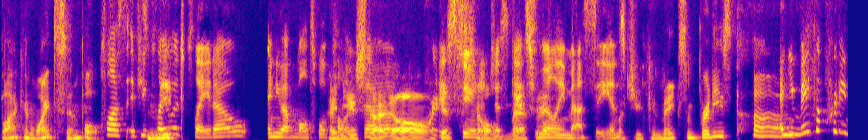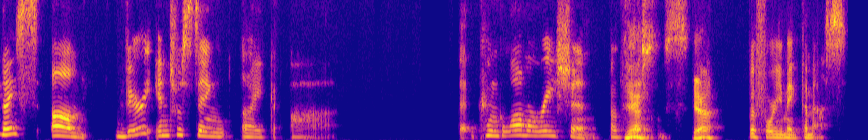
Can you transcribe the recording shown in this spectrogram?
black and white simple Plus, if you It's play neat. with Play-Doh and you have multiple and colors, you start out, oh it pretty soon so it just gets really messy. And but you can make some pretty stuff and you make a pretty nice um very interesting like uh uh, conglomeration of Yes. things yeah before you make the mess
